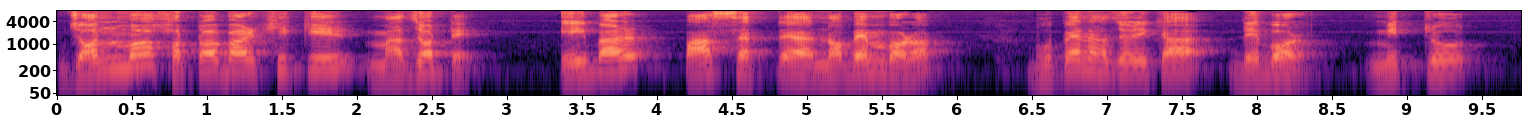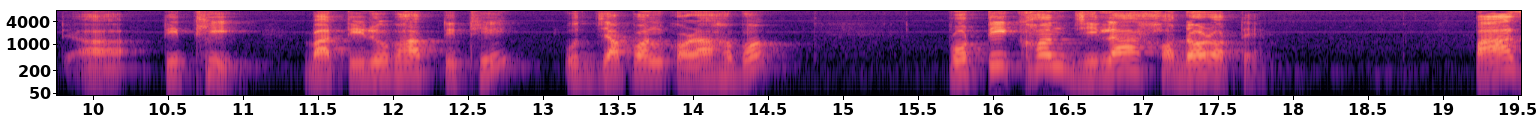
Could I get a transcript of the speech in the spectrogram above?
জন্ম শতবাৰ্ষিকীৰ মাজতে এইবাৰ পাঁচ ছেপ্টে নৱেম্বৰত ভূপেন হাজৰিকা দেৱৰ মৃত্যু তিথি বা তিৰুভাৱ তিথি উদযাপন কৰা হ'ব। প্ৰতিখন জিলা সদৰতে পাঁচ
